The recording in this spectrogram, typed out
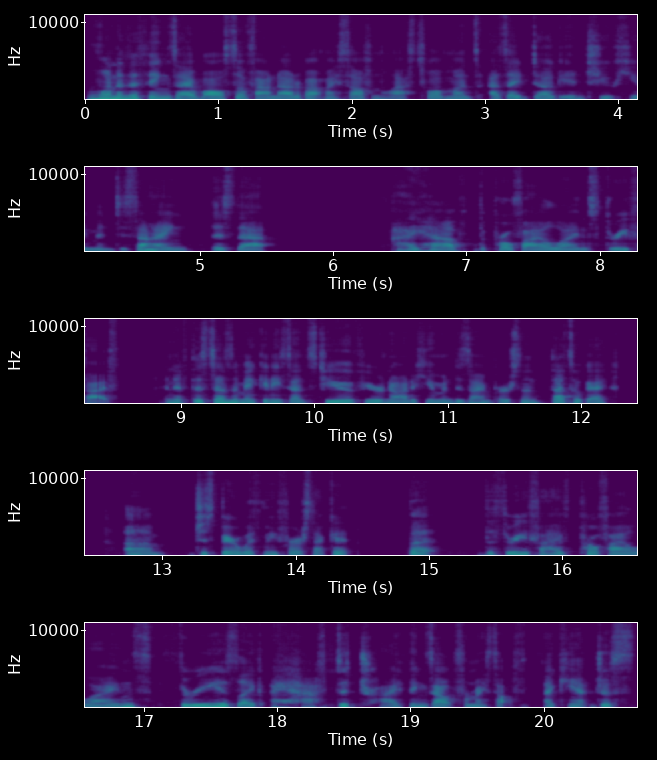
one of the things I've also found out about myself in the last 12 months as I dug into human design is that I have the profile lines 3 5. And if this doesn't make any sense to you, if you're not a human design person, that's okay. Um, just bear with me for a second. But the 3 5 profile lines, three is like I have to try things out for myself. I can't just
